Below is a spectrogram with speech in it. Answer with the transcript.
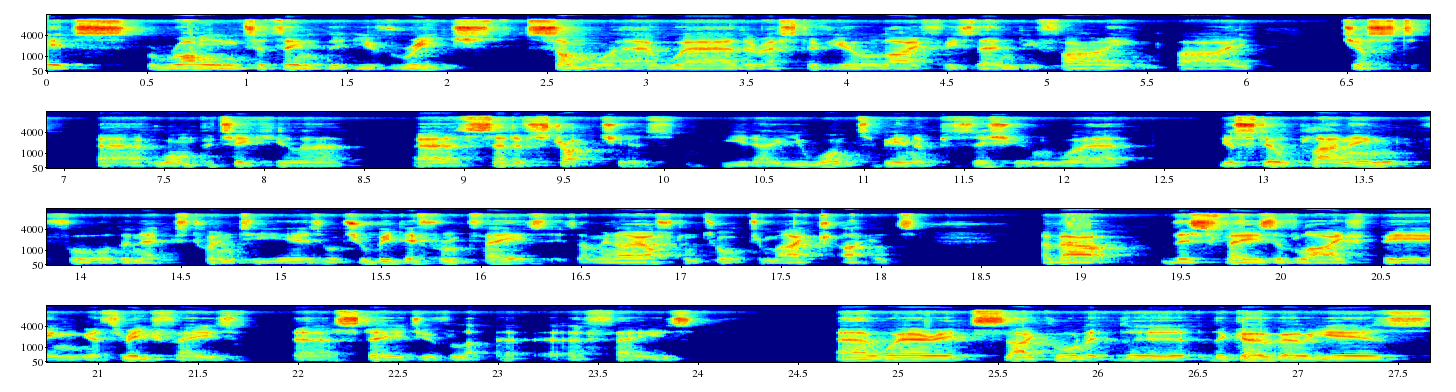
it's wrong to think that you've reached somewhere where the rest of your life is then defined by just uh, one particular uh, set of structures. You know, you want to be in a position where you're still planning for the next 20 years, which will be different phases. I mean, I often talk to my clients about this phase of life being a three phase uh, stage of uh, phase, uh, where it's, I call it the, the go go years,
